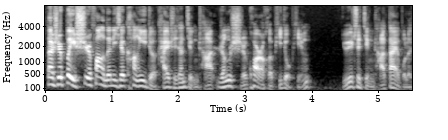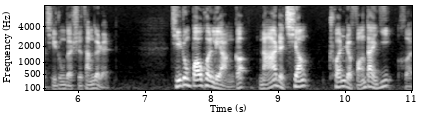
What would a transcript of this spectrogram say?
但是，被释放的那些抗议者开始向警察扔石块和啤酒瓶，于是警察逮捕了其中的十三个人，其中包括两个拿着枪、穿着防弹衣和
